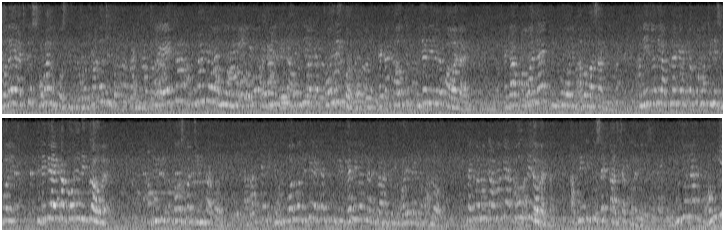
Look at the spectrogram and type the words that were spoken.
বলেই আজকে সবাই উপস্থিত এইটা আপনাকে আমি অনুরোধ করব, আগামী আপনি এটা তৈরি করবেন। এটা কাউকে খুঁজে নিলে পাওয়া যায়। এটা পাওয়া যায়, কিন্তু ওই ভালোবাসা আমি যদি আপনাকে একটা কোনো জিনিস বলি দিদি এটা করে দিতে হবে। আপনি কিন্তু দশবার চিন্তা করেন। কিন্তু বলব, দিদি, এটা একটু দেখে নেবেন না, এটা যদি হয়ে যায় তো ভালো দেখবেন ওটা আমাকে আর বলতেই হবে না। আপনি কিন্তু সেই কাজটা করে দেবেন দুজনের ভঙ্গি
